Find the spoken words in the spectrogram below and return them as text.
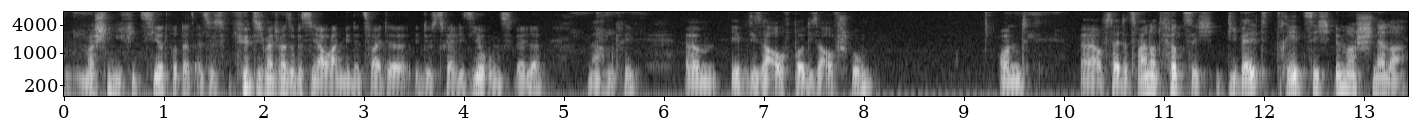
maschinifiziert wird. Also es fühlt sich manchmal so ein bisschen ja auch an wie eine zweite Industrialisierungswelle nach dem Krieg. Ähm, eben dieser Aufbau, dieser Aufschwung. Und äh, auf Seite 240, die Welt dreht sich immer schneller.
